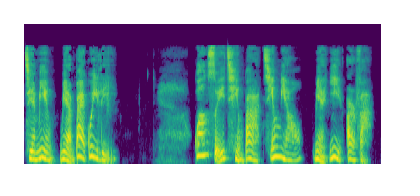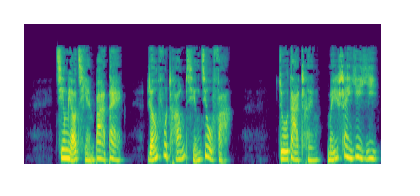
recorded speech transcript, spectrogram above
且命免拜跪礼。光遂请罢青苗、免疫二法，青苗前罢代。仍复长平旧法，诸大臣没甚异议。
